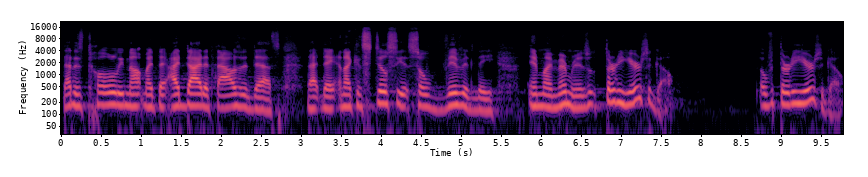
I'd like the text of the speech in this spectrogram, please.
That is totally not my thing. I died a thousand deaths that day, and I can still see it so vividly in my memory. It was 30 years ago. Over 30 years ago.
